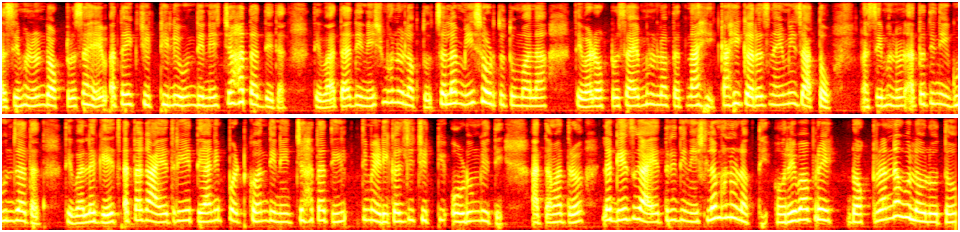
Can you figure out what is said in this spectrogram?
असे म्हणून डॉक्टर साहेब आता एक चिठ्ठी लिहून दिनेशच्या हातात देतात. तेव्हा आता दिनेश म्हणू लागतो चला मी सोडतो तुम्हाला. तेव्हा डॉक्टर साहेब म्हणू लागतात नाही काही गरज नाही मी जातो. असे म्हणून आता ते निघून जातात. तेव्हा लगेच आता गायत्री येते आणि पटकन दिनेशच्या हातात हातातील ती मेडिकलची चिठ्ठी ओढून घेते. आता मात्र लगेच गायत्री दिनेशला म्हणू लागते अरे बापरे डॉक्टरांना बोलवलं होतं.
